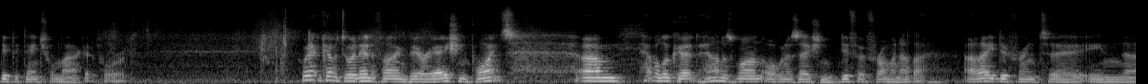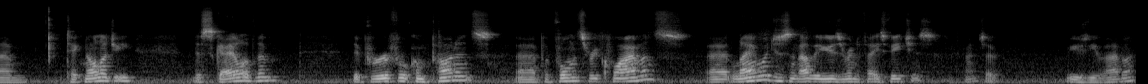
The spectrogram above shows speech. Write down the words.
the potential market for it. When it comes to identifying variation points, um, have a look at how does one organization differ from another. Are they different uh, in um, technology, the scale of them, the peripheral components, uh, performance requirements, uh, languages and other user interface features, right? so usually you have one.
